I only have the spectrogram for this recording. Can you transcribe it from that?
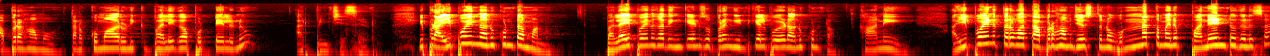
అబ్రహాము తన కుమారునికి బలిగా పొట్టేలును అర్పించేశాడు. ఇప్పుడు అయిపోయింది అనుకుంటాం మనం. బలి అయిపోయింది కదా ఇంకేంటి? శుభ్రంగా ఇంటికి వెళ్ళిపోయాడు అనుకుంటాం. కానీ అయిపోయిన తర్వాత అబ్రహాం చేస్తున్న ఉన్నతమైన పని ఏంటో తెలుసా?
